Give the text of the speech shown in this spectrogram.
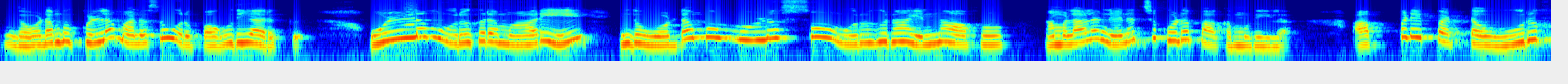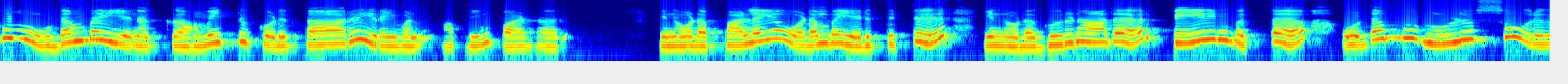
இந்த உடம்புக்குள்ள மனசு ஒரு பகுதியாக இருக்கு. உள்ளம் உருகிற மாதிரி இந்த உடம்பு முழுசும் உருகுனா என்ன ஆகும்? நம்மளால நினைச்சு கூட பார்க்க முடியல. அப்படிப்பட்ட உருகும் உடம்பை எனக்கு அமைத்து கொடுத்தாரு இறைவன் அப்படின்னு பாடுறாரு. என்னோட பழைய உடம்பை எடுத்துட்டு என்னோட குருநாதர் பேரின்பத்தை உடம்பு முழுசும் உருக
